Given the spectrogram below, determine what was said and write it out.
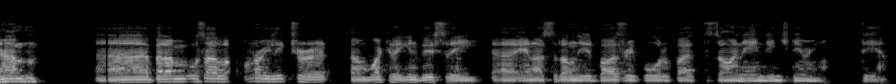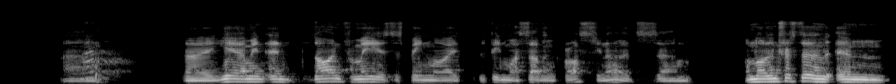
um, uh, but I'm also an honorary lecturer at um, Waikato University, uh, and I sit on the advisory board of both design and engineering there. Um, wow. So yeah, I mean, and design for me has just been my has been my Southern Cross. You know, it's um, I'm not interested in, in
